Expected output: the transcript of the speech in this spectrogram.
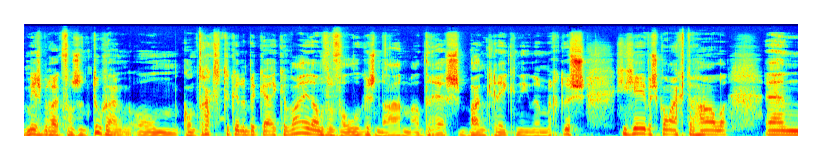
misbruik van zijn toegang om contracten te kunnen bekijken, waar je dan vervolgens naam, adres, bankrekeningnummer, dus gegevens kon achterhalen. En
